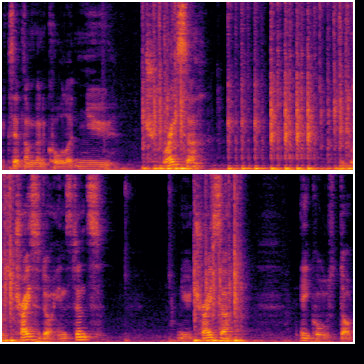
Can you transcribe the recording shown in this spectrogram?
except I'm gonna call it new tracer equals tracer.instance, new tracer equals dot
